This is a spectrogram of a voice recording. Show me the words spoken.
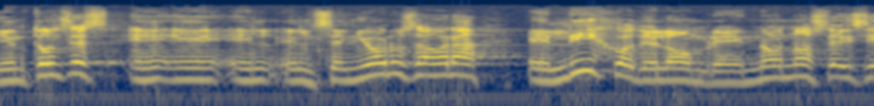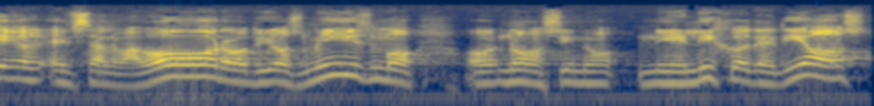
Y entonces eh, eh, el, Señor usa ahora el Hijo del Hombre, no, no se dice el Salvador o Dios mismo, o no, sino ni el Hijo de Dios,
